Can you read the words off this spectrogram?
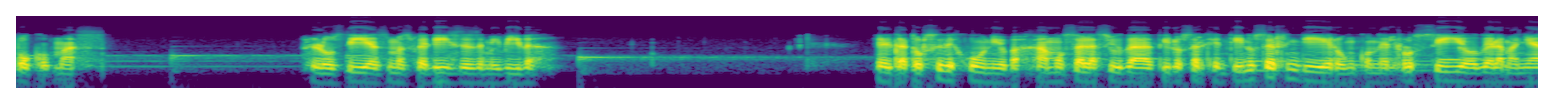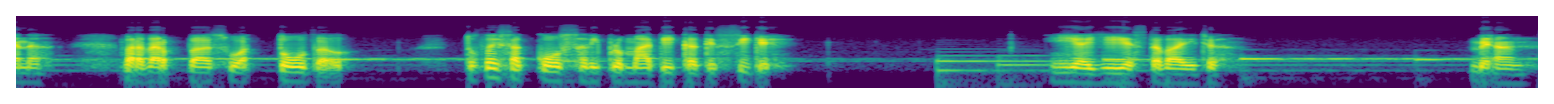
poco más. Los días más felices de mi vida. El 14 de junio bajamos a la ciudad y los argentinos se rindieron con el rocío de la mañana para dar paso a toda, toda esa cosa diplomática que sigue. Y allí estaba ella. Verán,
